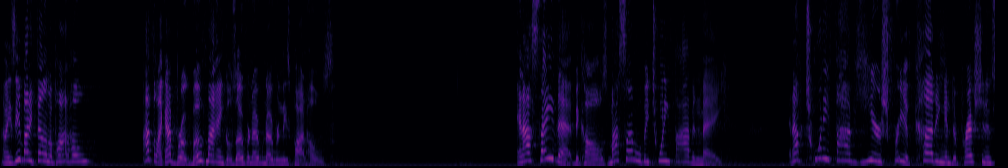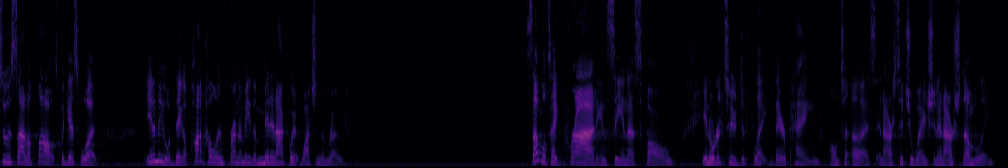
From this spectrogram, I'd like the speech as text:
I mean, has anybody fell in a pothole? I feel like I broke both my ankles over and over and over in these potholes. And I say that because my son will be 25 in May. And I'm 25 years free of cutting and depression and suicidal thoughts. But guess what? The enemy will dig a pothole in front of me the minute I quit watching the road. Some will take pride in seeing us fall in order to deflect their pain onto us and our situation and our stumbling.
